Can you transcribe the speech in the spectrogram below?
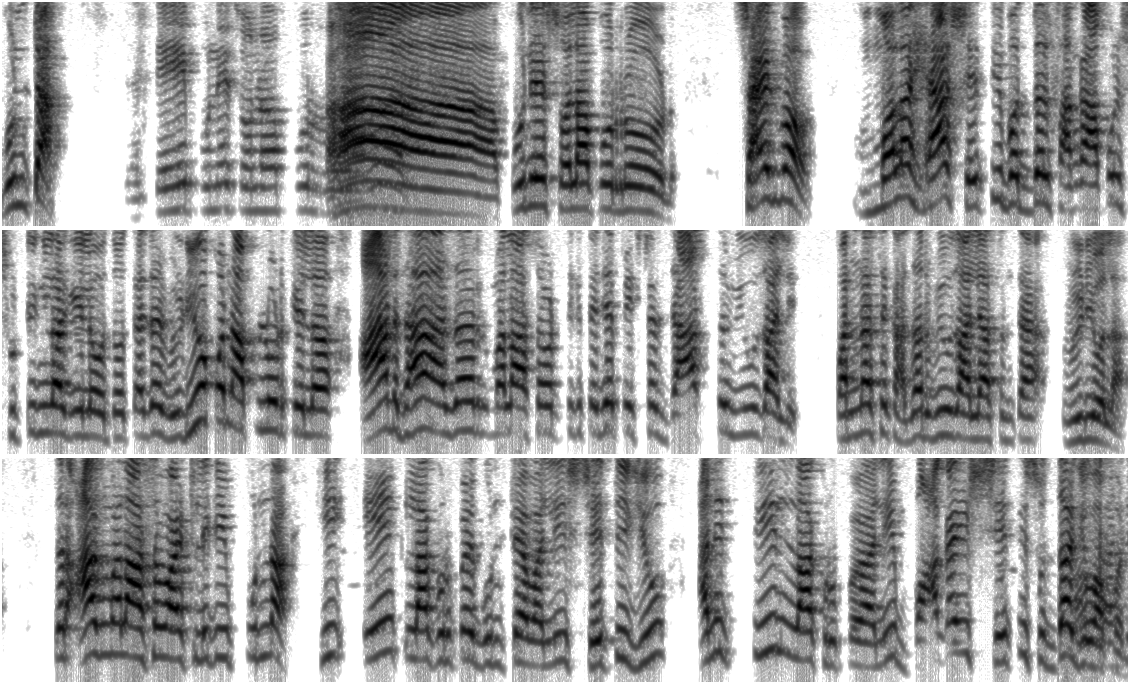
गुंटा ते पुणे सोलापूर हा पुणे सोलापूर रोड. शाहिद भाऊ मला ह्या शेतीबद्दल सांगा. आपण शूटिंगला गेलो होतो त्याचा व्हिडिओ पण अपलोड केलं. आठ दहा हजार मला असं वाटतं की त्याच्यापेक्षा जास्त व्ह्यूज आले. पन्नास एक हजार व्ह्यूज आले असेल त्या व्हिडिओला. तर आज मला असं वाटलं की पुन्हा ही एक लाख रुपये गुंठ्यावाली शेती घेऊ आणि तीन लाख रुपयावाली बागाई शेती सुद्धा घेऊ आपण.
